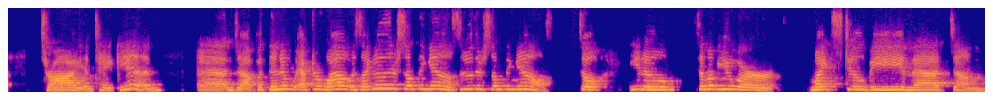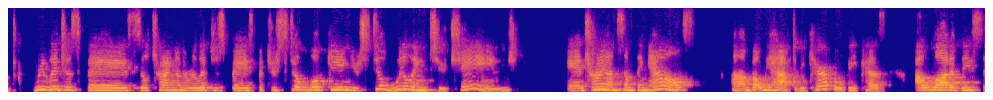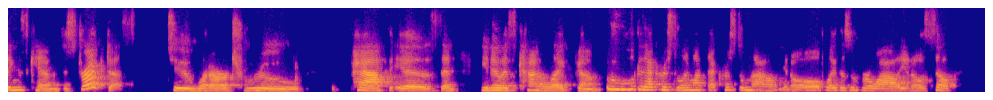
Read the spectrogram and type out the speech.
try and take in. And uh, but then it, after a while it was like oh there's something else. Oh there's something else. So you know some of you are might still be in that um, religious phase still trying on the religious phase but you're still looking you're still willing to change and try on something else um, but we have to be careful because a lot of these things can distract us to what our true path is. And, you know, it's kind of like, um, ooh, look at that crystal. I want that crystal now. You know, I'll play this one for a while, you know. So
